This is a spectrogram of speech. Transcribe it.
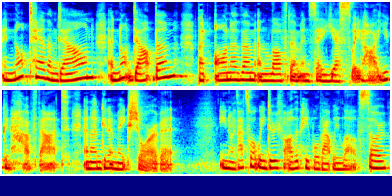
and not tear them down and not doubt them, but honor them and love them and say, Yes, sweetheart, you can have that. And I'm going to make sure of it. You know, that's what we do for other people that we love. So,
